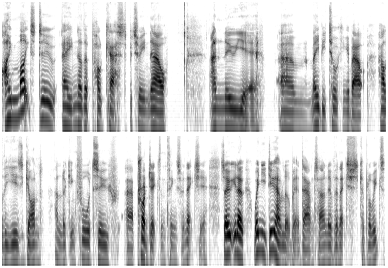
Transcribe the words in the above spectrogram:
I might do another podcast between now and New Year, um, maybe talking about how the year's gone and looking forward to uh, projects and things for next year. So, you know, when you do have a little bit of downtime over the next couple of weeks,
